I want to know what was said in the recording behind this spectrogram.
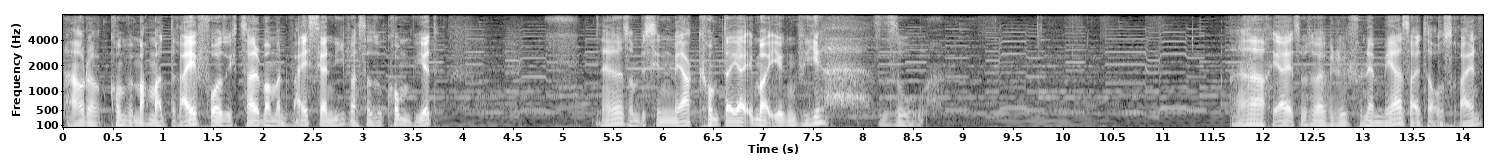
Ah, oder komm, wir machen mal drei vorsichtshalber. Man weiß ja nie, was da so kommen wird. Ne, so ein bisschen mehr kommt da ja immer irgendwie. So. Ach ja, jetzt müssen wir wieder von der Meerseite aus rein.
